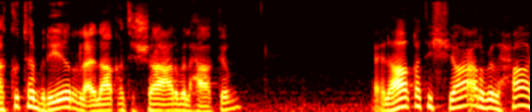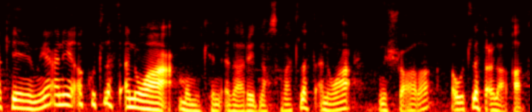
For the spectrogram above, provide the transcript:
أكو تبرير لعلاقة الشاعر بالحاكم؟ علاقة الشاعر بالحاكم يعني أكو ثلاث أنواع ممكن إذا أريد نحصرها ثلاث أنواع من الشعراء أو ثلاث علاقات.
